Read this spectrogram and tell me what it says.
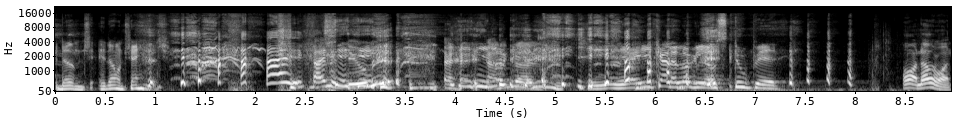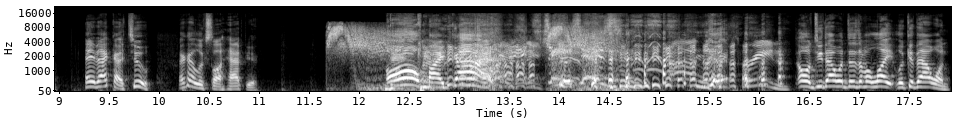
It doesn't, it don't change. I kind of do. Kinda does. yeah, you kind of look a little stupid. oh, another one. Hey, that guy too. That guy looks a lot happier. Oh my god! Jesus! my screen. Oh, dude, that one doesn't have a light. Look at that one.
